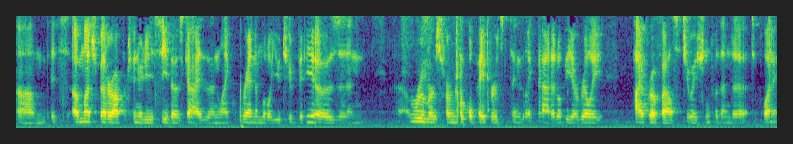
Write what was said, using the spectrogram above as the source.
um, it's a much better opportunity to see those guys than like random little YouTube videos and uh, rumors from local papers and things like that. It'll be a really high profile situation for them to, to play.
